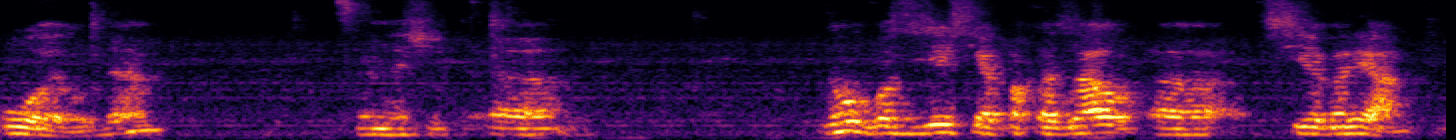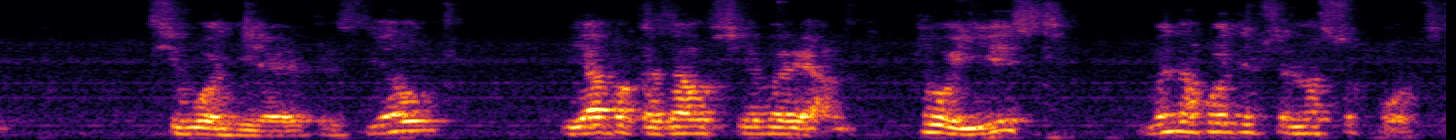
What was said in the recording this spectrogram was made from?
oil, да? Значит, э, ну вот здесь я показал э, все варианты. Сегодня я это сделал. Я показал все варианты. То есть мы находимся на суппорте.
